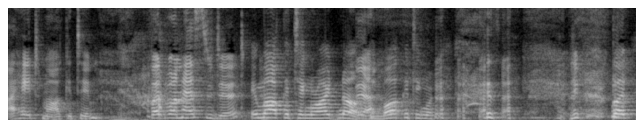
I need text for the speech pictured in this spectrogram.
I hate marketing, but one has to do it. in marketing right now. Yeah. In marketing, but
